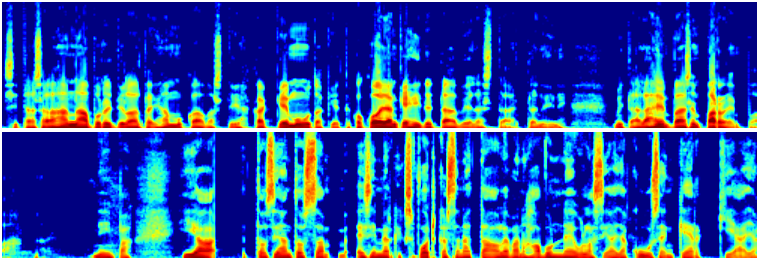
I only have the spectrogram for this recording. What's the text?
sitä saadaan naapuritilalta ihan mukavasti ja kaikkea muutakin. Että koko ajan kehitetään vielä sitä, että niin, niin mitä lähempää sen parempaa. Niinpä. Ja tosiaan tuossa esimerkiksi vodkassa näyttää olevan havun neulasia ja kuusen kerkkiä. Ja...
